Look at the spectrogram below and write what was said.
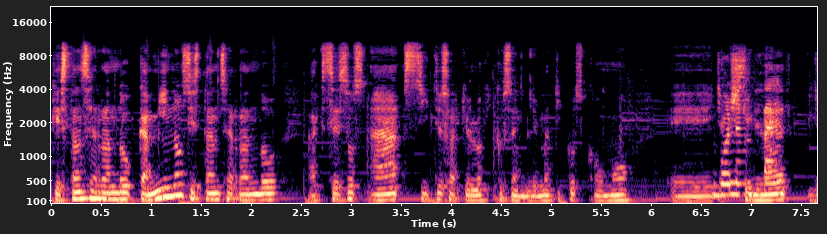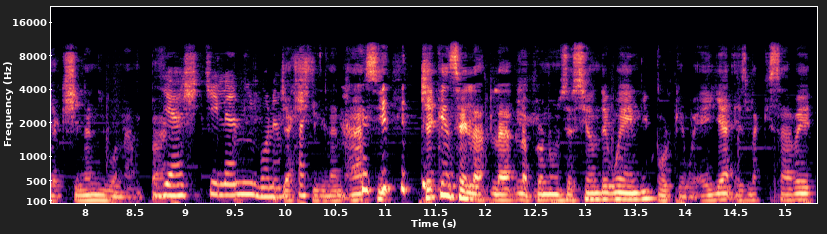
que están cerrando caminos y están cerrando accesos a sitios arqueológicos emblemáticos como eh, Yaxchilán, y Bonampa. Yaxchilán y Bonampa. Ah, sí. Chéquense la, la, pronunciación de Wendy porque ella es la que sabe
